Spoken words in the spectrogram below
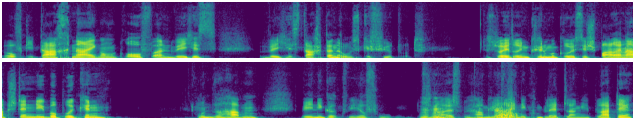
auf die Dachneigung drauf an, welches, welches Dach dann ausgeführt wird. Des Weiteren können wir größere Sparrenabstände überbrücken und wir haben weniger Querfugen. Das mhm. heißt, wir haben ja eine komplett lange Platte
